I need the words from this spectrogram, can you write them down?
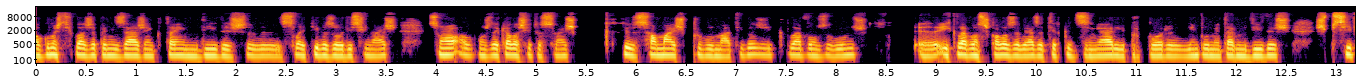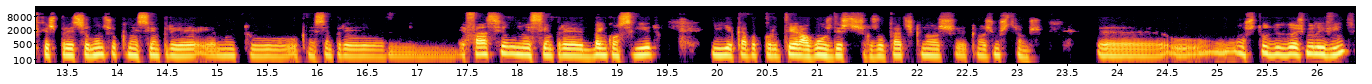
algumas dificuldades de aprendizagem que têm medidas uh, seletivas ou adicionais, são algumas daquelas situações que são mais problemáticas e que levam os alunos uh, e que levam as escolas, aliás, a ter que desenhar e propor e implementar medidas específicas para esses alunos, o que nem sempre é, é muito, o que nem sempre é, é, fácil, nem sempre é bem conseguido e acaba por ter alguns destes resultados que nós, que nós mostramos. Uh, um estudo de 2020,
